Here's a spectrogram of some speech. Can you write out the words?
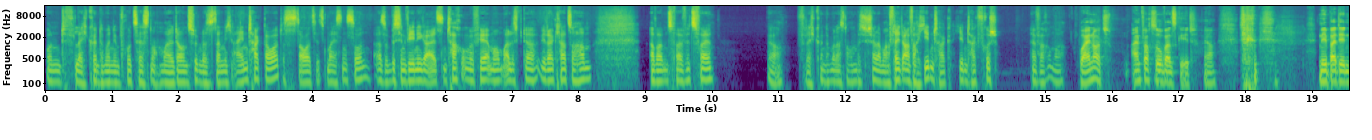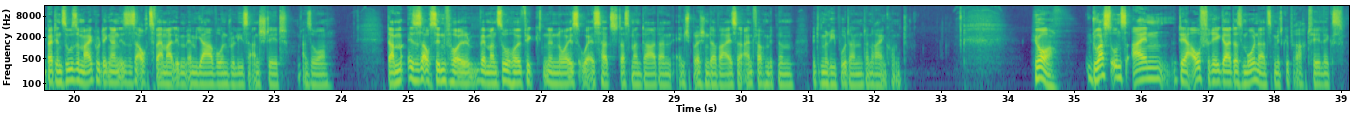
Und vielleicht könnte man den Prozess nochmal downstreamen, dass es dann nicht einen Tag dauert. Das dauert jetzt meistens so. Also ein bisschen weniger als einen Tag ungefähr, immer um alles wieder, wieder klar zu haben. Aber im Zweifelsfall, ja, vielleicht könnte man das noch ein bisschen schneller machen. Vielleicht einfach jeden Tag, jeden Tag frisch. Einfach immer. Why not? Einfach so, weil es geht, ja. Nee, bei den, bei den SUSE Micro-Dingern ist es auch zweimal im, im Jahr, wo ein Release ansteht. Also da ist es auch sinnvoll, wenn man so häufig ein neues OS hat, dass man da dann entsprechenderweise einfach mit einem, mit einem Repo dann, dann reinkommt. Ja, du hast uns einen der Aufreger des Monats mitgebracht, Felix.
